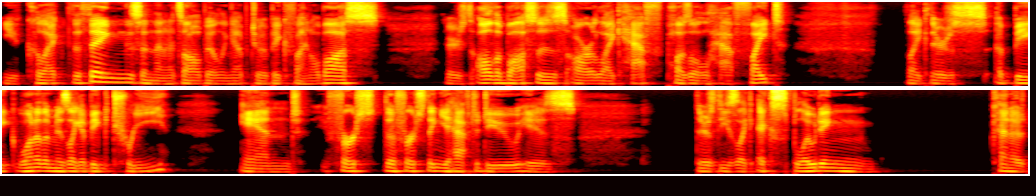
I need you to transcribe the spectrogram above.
you collect the things, and then it's all building up to a big final boss. There's all the bosses are like half puzzle, half fight. Like there's a big one of them is like a big tree, and first the first thing you have to do is there's these like exploding kind of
